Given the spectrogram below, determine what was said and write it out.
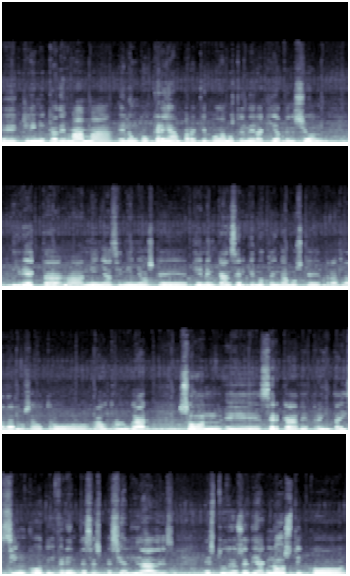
eh, clínica de mama, el oncocrean para que podamos tener aquí atención directa a niñas y niños que tienen cáncer y que no tengamos que trasladarlos a otro, a otro lugar. Son eh, cerca de 35 diferentes especialidades, estudios de diagnóstico,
